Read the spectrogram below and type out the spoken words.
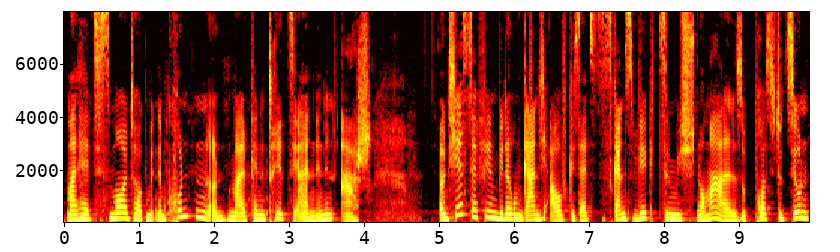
mal hält sie Smalltalk mit einem Kunden und mal penetriert sie einen in den Arsch. Und hier ist der Film wiederum gar nicht aufgesetzt. Das Ganze wirkt ziemlich normal. Also Prostitution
